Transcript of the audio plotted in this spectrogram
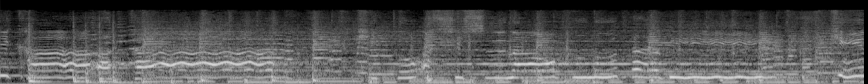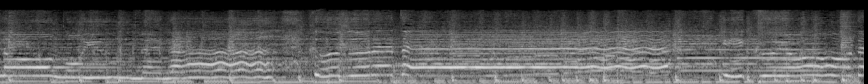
しかった。一足砂を踏むたび昨日の夢が崩れていくようで。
